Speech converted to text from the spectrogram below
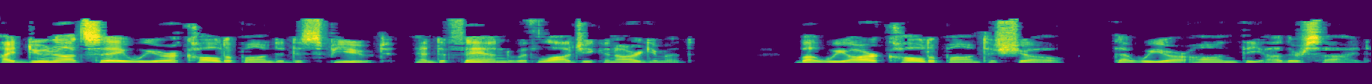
I do not say we are called upon to dispute and defend with logic and argument, but we are called upon to show that we are on the other side.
